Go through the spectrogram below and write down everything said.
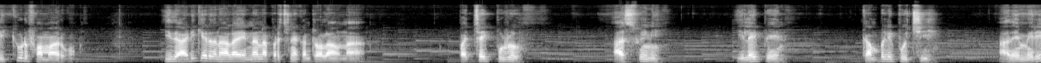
லிக்விட் ஃபார்மாக இருக்கும். இது அடிக்கிறதுனால என்னென்ன பிரச்சனை கண்ட்ரோல் ஆகும்னா பச்சை புழு அஸ்வினி இலைப்பேன் கம்பளி பூச்சி அதேமாரி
